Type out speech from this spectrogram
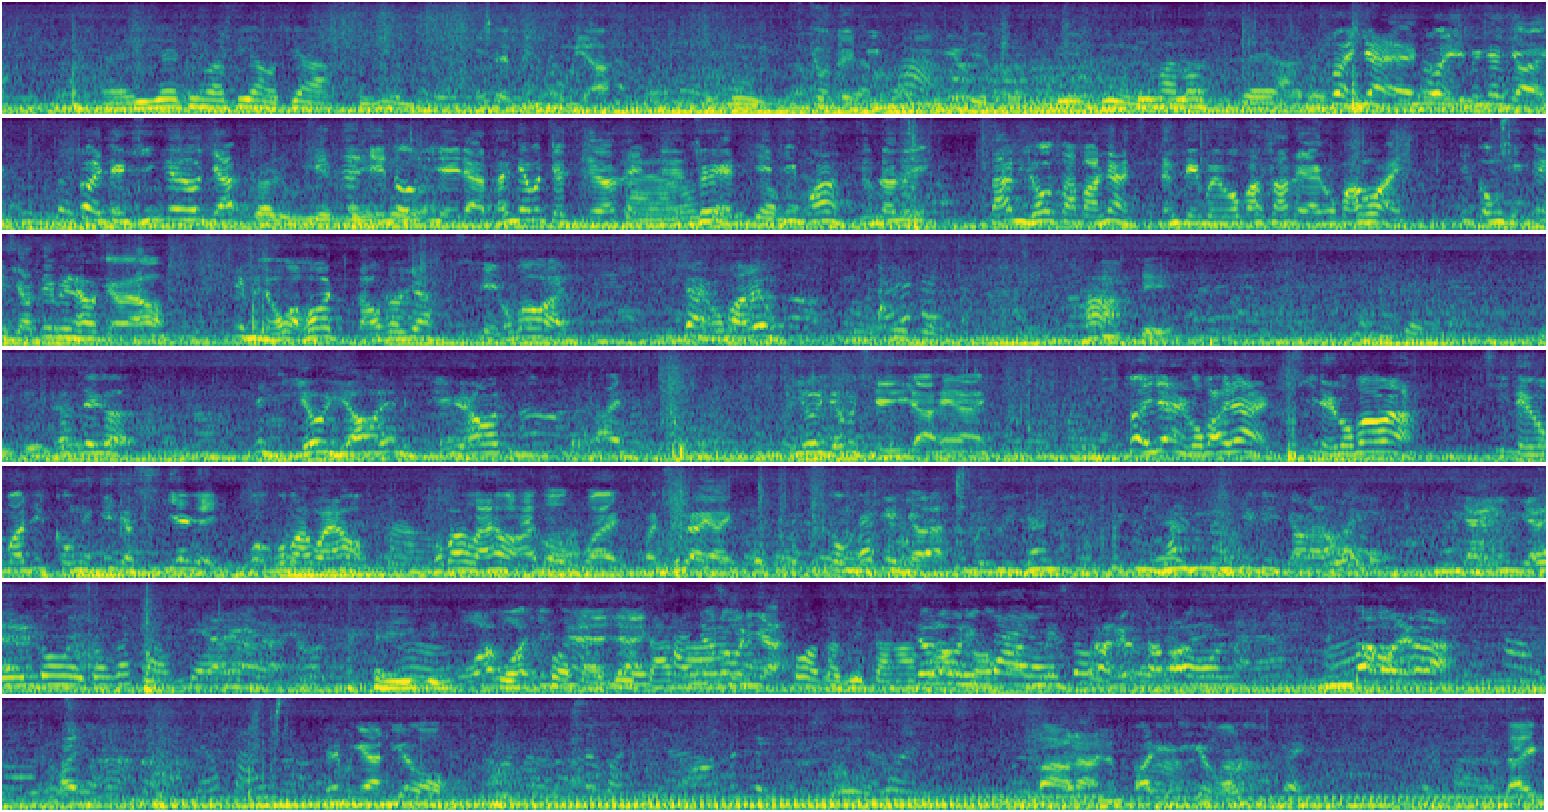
呃，伊个顶外边有只平面鱼，呢度邊木鱼啊？木鱼啊，做地邊木魚。边木鱼，顶外拢是这啊，所以現在，所以邊個就係，所以定錢都食，錢之前都食啦，睇你乜隻食啦，所以夜天晚轉落嚟，打年好三百先，兩地位五百，三地係五百塊，啲工錢嘅時候，呢邊好食啊，呢邊好。啊，開樓頭先，四地五百塊，而家係五百六。啊，地地，地有這個，呢是有魚啊，呢是有，係有有蛇啊，係係，所以一係五百一，四地五百啦。四地五百啲工錢機就四一嘅，五五百塊哦，五百塊哦，係冇貴，係出嚟係工錢機就啦，最餐最餐呢啲機就啦，係係係。公會講個壽司啊，诶，已经我我破十几单啊，破十幾單啊，有攞你講，大了？三百我，五百我嚟啦。係，你唔見呢個？八啦，八呢個我嚟。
